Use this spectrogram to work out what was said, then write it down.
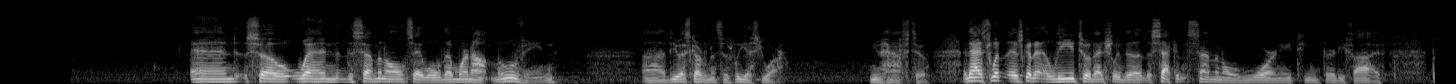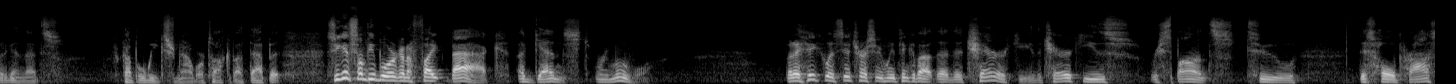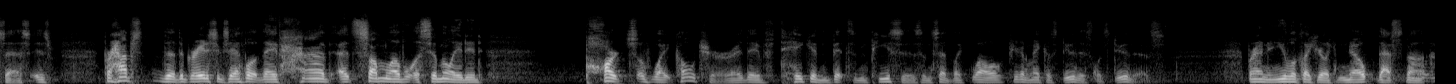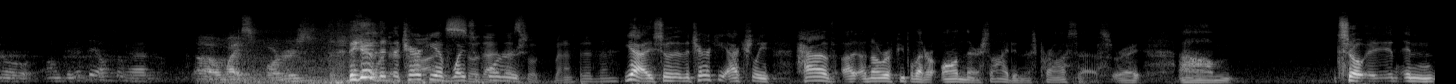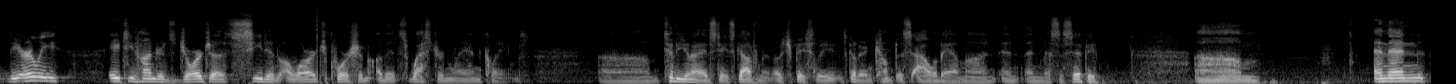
And so when the Seminole say, "Well, then we're not moving," uh, the U.S. government says, "Well, yes, you are." You have to. And that's what is going to lead to eventually the, the Second Seminole War in 1835. But again, that's a couple weeks from now. We'll talk about that. But so you get some people who are going to fight back against removal. But I think what's interesting when we think about the, the Cherokee, the Cherokee's response to this whole process is perhaps the, the greatest example that they've had at some level assimilated parts of white culture, right? They've taken bits and pieces and said, like, well, if you're going to make us do this, let's do this. Brandon, you look like you're like, nope, that's not. Oh, no. Um, didn't they also have uh, white supporters? They do. The, the Cherokee have white so supporters. That, that's what benefited them? Yeah, so the, the Cherokee actually have a, a, number of people that are on their side in this process, right? Um, so in, in the early 1800s, Georgia ceded a large portion of its western land claims um, to the United States government, which basically is going to encompass Alabama and, and, and Mississippi. Um, and then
